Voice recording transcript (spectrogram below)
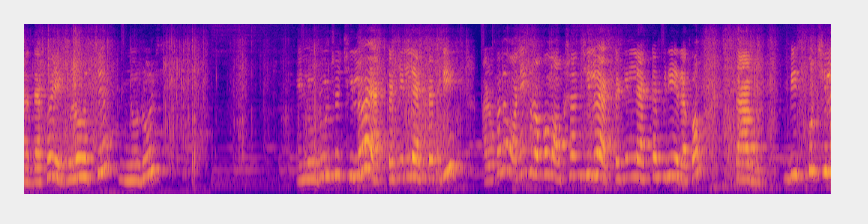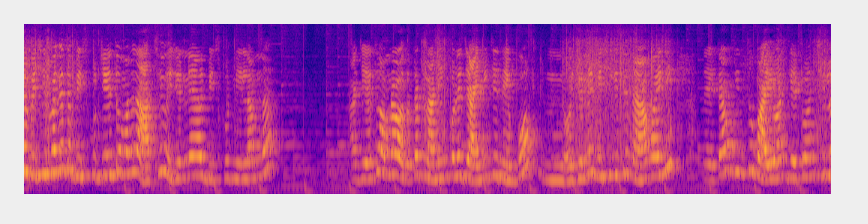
আর দেখো, এগুলো হচ্ছে নুডলস এই নুডলসও ছিল একটা কিনলে একটা ফ্রি আর ওখানে অনেক রকম অপশান ছিল, একটা কিনলে একটা ফ্রি এরকম। তা, বিস্কুট ছিল বেশিরভাগে, তো বিস্কুট যেহেতু আমাদের আছে, ওই জন্যে আর বিস্কুট নিলাম না। আর যেহেতু আমরা অতটা প্ল্যানিং করে যাইনি যে নেব ওই জন্যই বেশি কিছু নেওয়া হয়নি। এটাও কিন্তু বাই ওয়ান গেট ওয়ান ছিল।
